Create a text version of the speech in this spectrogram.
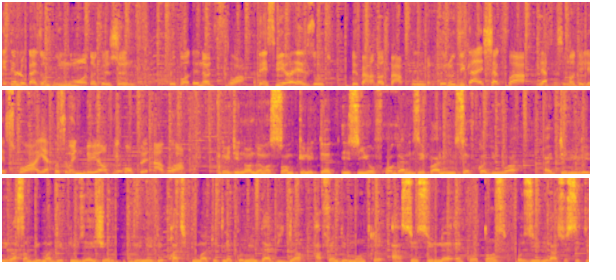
C'était l'occasion pour nous, en tant que jeunes, de porter notre voix, d'inspirer les autres de par notre parcours. De nous dire qu'à chaque fois, il y a forcément de l'espoir, il y a forcément une meilleure vie qu'on peut avoir. Retenons dans l'ensemble que le TED Youth organisé par l'UNICEF Côte d'Ivoire a été le lieu de rassemblement de plusieurs jeunes venus de pratiquement toutes les communes d'Abidjan afin de montrer à ceux-ci leur importance aux yeux de la société.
